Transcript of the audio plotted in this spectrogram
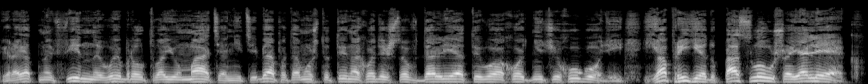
Вероятно, Финны выбрал твою мать, а не тебя, потому что ты находишься вдали от его охотничьих угодий. Я приеду. Послушай, Олег,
